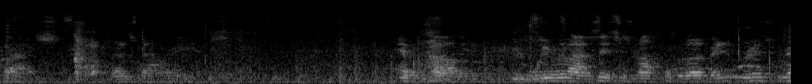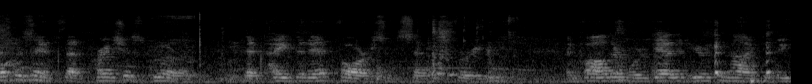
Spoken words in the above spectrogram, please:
Christ. Let us bow our heads. Heavenly Father, we realize this is not the blood, but it re- represents that precious blood that paid the debt for us and set us free. And Father, we're gathered here tonight to be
